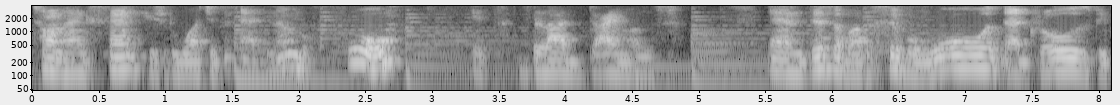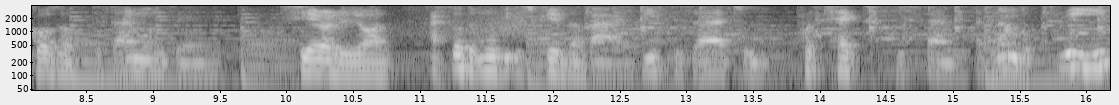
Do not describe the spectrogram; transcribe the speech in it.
Tom Hanks fan, you should watch it. At number four, it's Blood Diamonds. And this is about the civil war that rose because of the diamonds in Sierra Leone. I feel the movie is driven by his desire to protect his family. At number three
